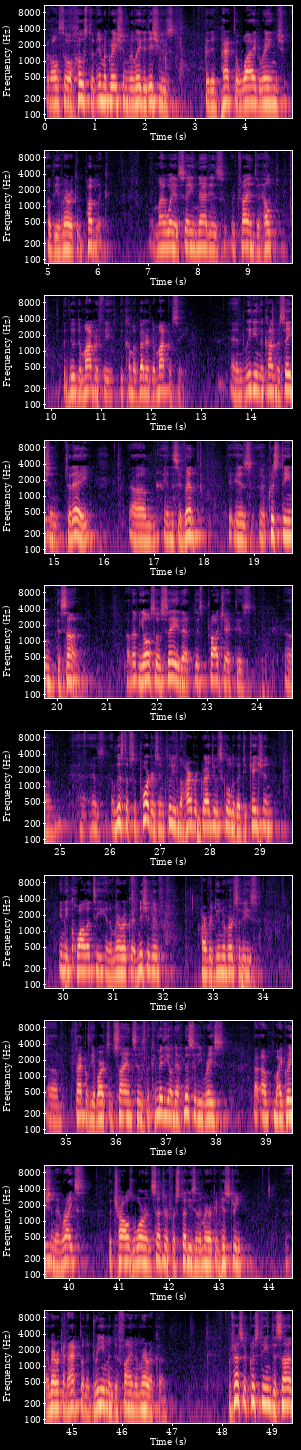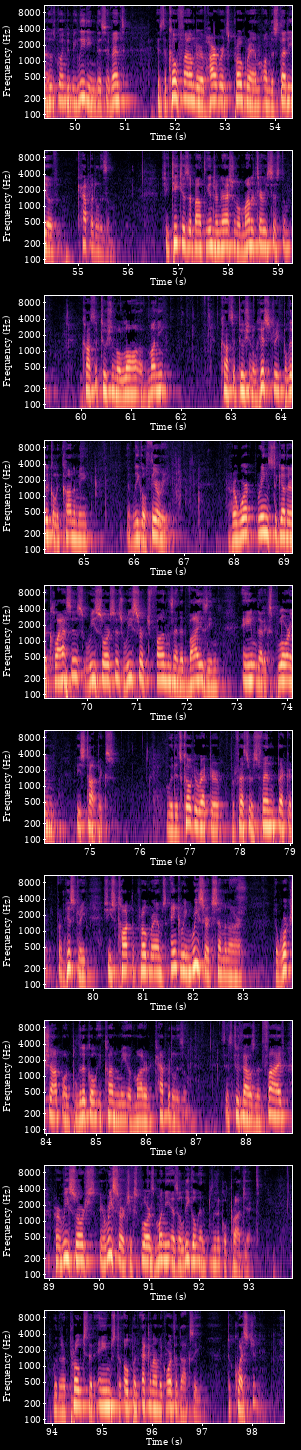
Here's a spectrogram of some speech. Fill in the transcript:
but also a host of immigration related issues that impact a wide range of the American public. My way of saying that is we're trying to help the new demography become a better democracy. And leading the conversation today um, in this event is uh, Christine Desan. Now, let me also say that this project is, um, has a list of supporters, including the Harvard Graduate School of Education, Inequality in America Initiative, Harvard University's um, Faculty of Arts and Sciences, the Committee on Ethnicity, Race, uh, uh, Migration and Rights, the Charles Warren Center for Studies in American History, American Act on a Dream and Define America. Professor Christine Desan, who's going to be leading this event, is the co founder of Harvard's program on the study of capitalism. She teaches about the international monetary system, constitutional law of money, constitutional history, political economy, and legal theory. Her work brings together classes, resources, research funds, and advising aimed at exploring these topics. With its co director, Professor Sven Beckert from History, she's taught the program's anchoring research seminar, the Workshop on Political Economy of Modern Capitalism. Since 2005, her research, her research explores money as a legal and political project with an approach that aims to open economic orthodoxy to question,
